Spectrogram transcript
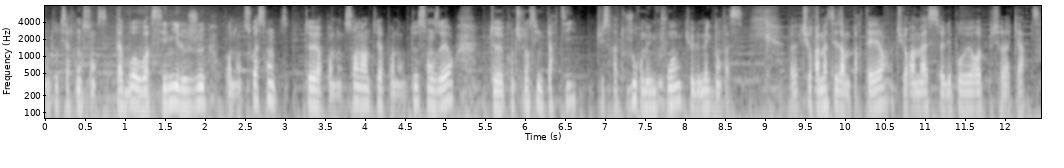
en toutes circonstances. T'as beau Mhm. avoir saigné le jeu pendant 60 heures, pendant 120 heures, pendant 200 heures, te- quand tu lances une partie, tu seras toujours au même point que le mec d'en face. Euh, tu ramasses tes armes par terre, tu ramasses les power-ups sur la carte,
